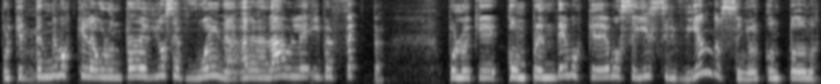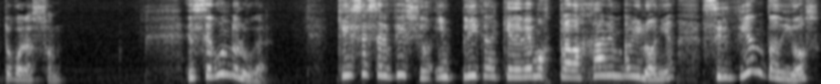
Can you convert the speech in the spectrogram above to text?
porque entendemos que la voluntad de Dios es buena, agradable y perfecta, por lo que comprendemos que debemos seguir sirviendo al Señor con todo nuestro corazón. En segundo lugar, que ese servicio implica que debemos trabajar en Babilonia sirviendo a Dios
